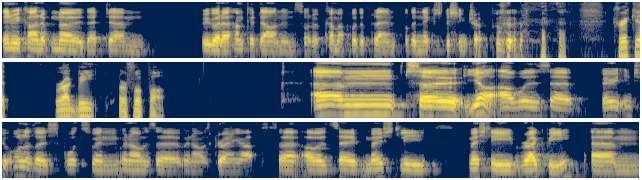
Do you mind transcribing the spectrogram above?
then we kind of know that um, we got to hunker down and sort of come up with a plan for the next fishing trip. Cricket, rugby, or football? Um, so yeah, I was uh, very into all of those sports when when I was uh, when I was growing up. So I would say mostly mostly rugby. Um,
